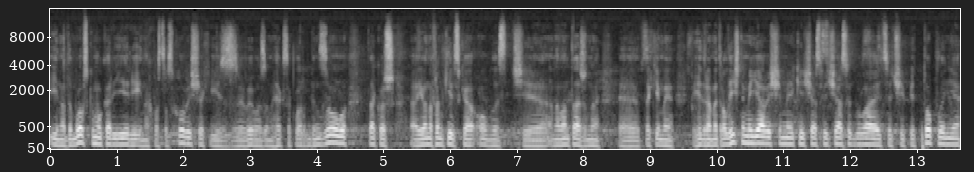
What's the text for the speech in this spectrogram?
і на Домбровському кар'єрі, і на хвостосховищах, із вивозом гексаклорбензолу. Також е, Івано-Франківська область е, навантажена е, такими гідрометеорологічними явищами, які час від часу відбуваються, чи підтоплення,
